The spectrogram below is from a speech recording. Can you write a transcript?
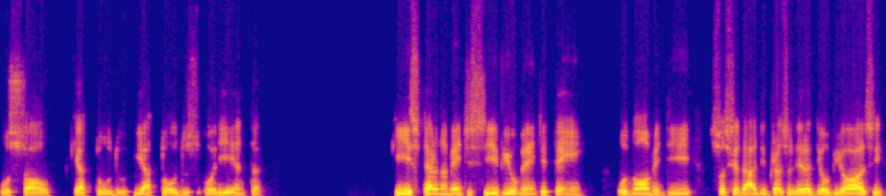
o sol que a tudo e a todos orienta, que externamente, civilmente tem o nome de Sociedade Brasileira de Obiose,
